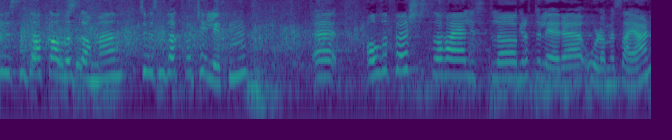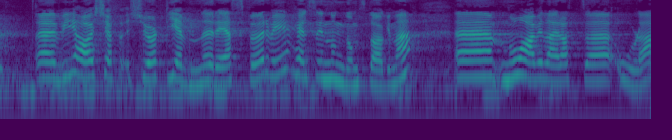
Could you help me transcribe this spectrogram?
Tusen takk, alle sammen. Tusen takk for tilliten. Eh, aller først så har jeg lyst til å gratulere Ola med seieren. Eh, vi har kjørt jevne race før, vi, helt siden ungdomsdagene. Eh, nå er vi der at eh, Ola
